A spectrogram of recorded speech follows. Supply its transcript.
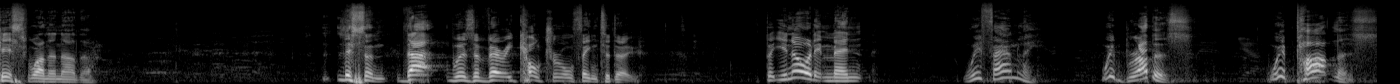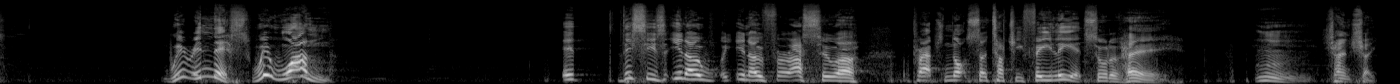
Kiss one another. Listen, that was a very cultural thing to do. But you know what it meant? We're family, we're brothers, we're partners. We're in this, we're one. It, this is, you know, you know, for us who are perhaps not so touchy feely. It's sort of, hey, hmm, handshake.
